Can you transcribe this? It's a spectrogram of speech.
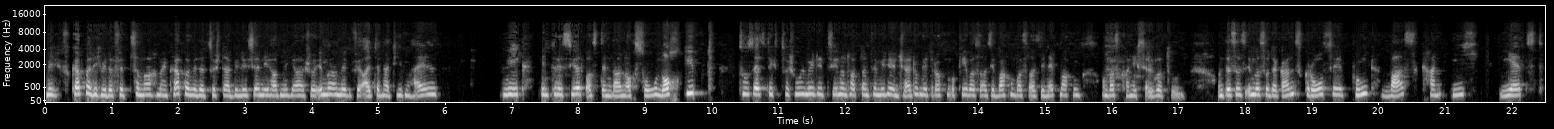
mich körperlich wieder fit zu machen, meinen Körper wieder zu stabilisieren. Ich habe mich ja schon immer mit, für alternativen Heilweg interessiert, was denn da noch so noch gibt, zusätzlich zur Schulmedizin und habe dann für mich die Entscheidung getroffen, okay, was soll ich machen, was soll ich nicht machen und was kann ich selber tun. Und das ist immer so der ganz große Punkt, was kann ich jetzt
